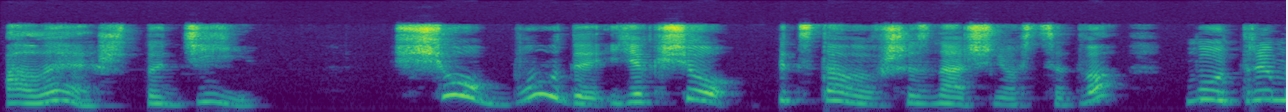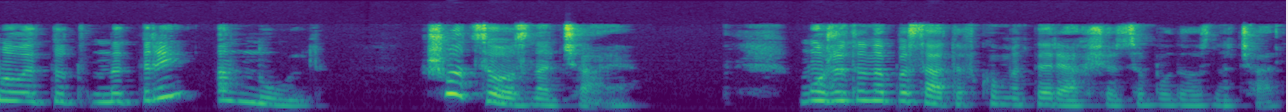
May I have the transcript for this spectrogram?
Але ж тоді, що буде, якщо, підставивши значення ось це 2, ми отримали тут не 3, а 0? Що це означає? Можете написати в коментарях, що це буде означати.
